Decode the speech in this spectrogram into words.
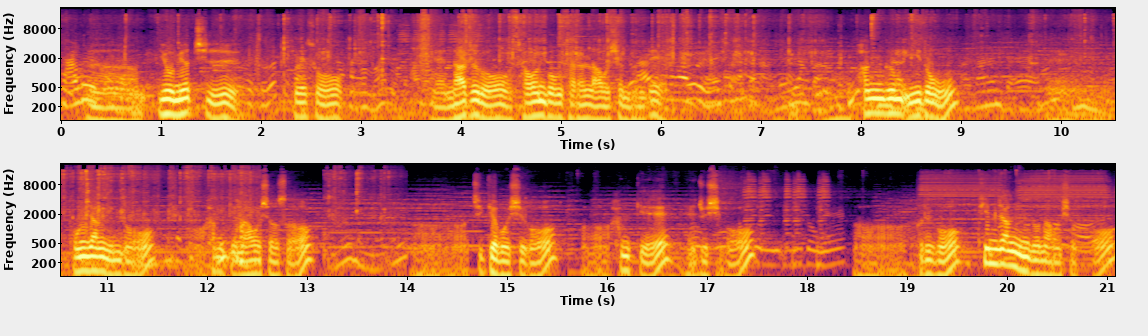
어, 요 며칠 계속 예, 낮으로 자원봉사를 나오셨는데 어, 황금 이동 예, 동장님도 어, 함께 나오셔서 어, 지켜보시고 어, 함께 해주시고 어, 그리고 팀장님도 나오셨고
